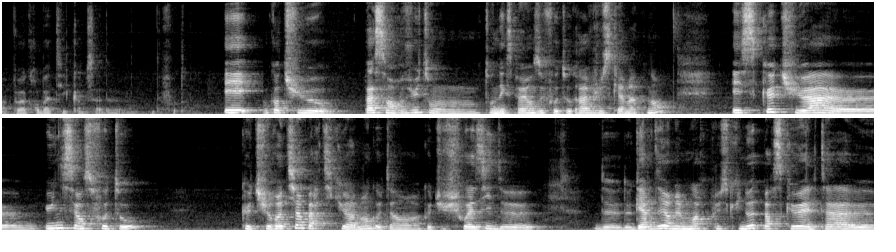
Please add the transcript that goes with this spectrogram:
un peu acrobatiques comme ça de, de photos. Et quand tu passes en revue ton, ton expérience de photographe jusqu'à maintenant, est-ce que tu as une séance photo que tu retiens particulièrement, que, que tu choisis de, de, garder en mémoire plus qu'une autre parce qu'elle t'a, euh,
